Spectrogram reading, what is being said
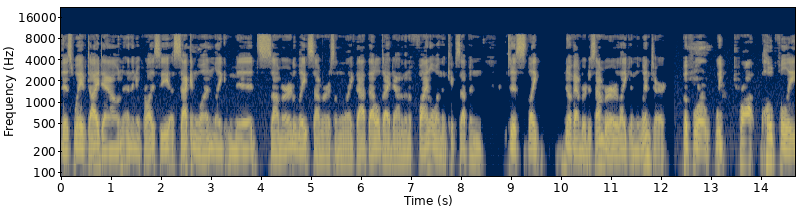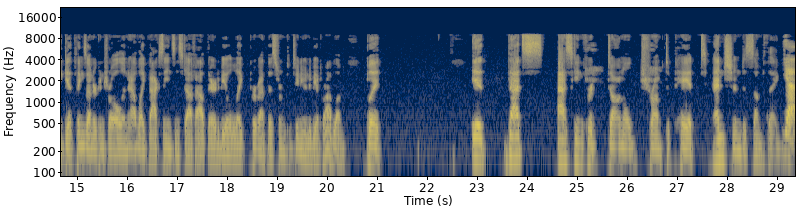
this wave die down and then you'll probably see a second one like mid summer to late summer or something like that that'll die down and then a final one that kicks up in just like november december like in the winter before we pro- hopefully get things under control and have like vaccines and stuff out there to be able to like prevent this from continuing to be a problem but it that's asking for Donald Trump to pay attention to something. Yeah,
